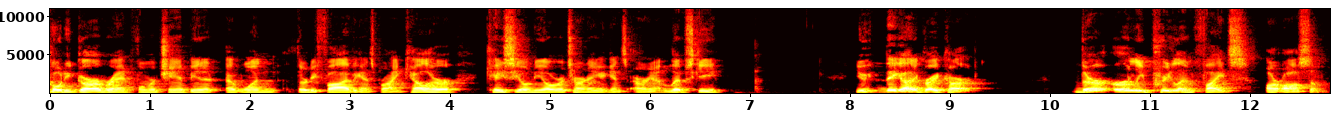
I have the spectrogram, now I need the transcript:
Cody Garbrandt, former champion at, at 135 against Brian Kelleher, Casey O'Neill returning against Ariane Lipski. You, they got a great card. Their early prelim fights are awesome.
